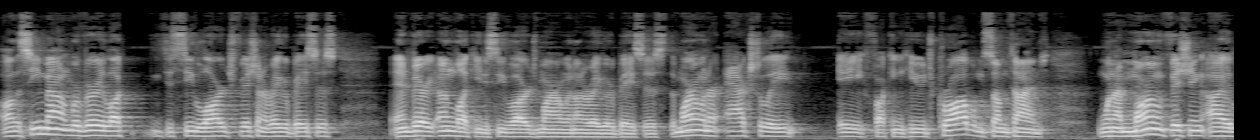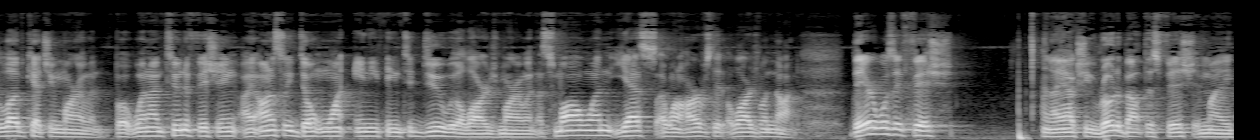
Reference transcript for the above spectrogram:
On the Seamountain, we're very lucky to see large fish on a regular basis and very unlucky to see large marlin on a regular basis. The marlin are actually a fucking huge problem sometimes. When I'm marlin fishing, I love catching marlin. But when I'm tuna fishing, I honestly don't want anything to do with a large marlin. A small one, yes, I want to harvest it. A large one, not. There was a fish, and I actually wrote about this fish in my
